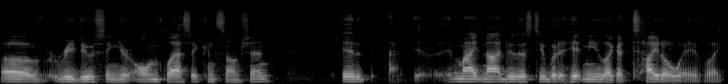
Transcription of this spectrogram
of reducing your own plastic consumption, it it might not do this to you, but it hit me like a tidal wave. Like,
